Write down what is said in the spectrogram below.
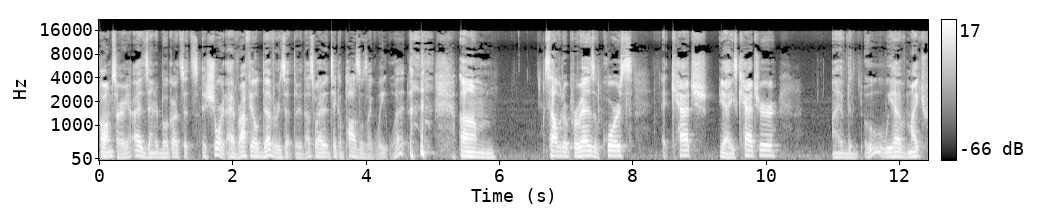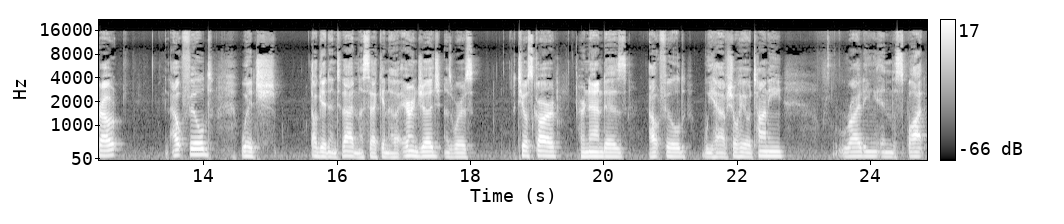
Oh, I'm sorry. I had Xander Bogaerts at, at short. I have Rafael Devers at third. That's why I had to take a pause. I was like, wait, what? um, Salvador Perez, of course, at catch. Yeah, he's catcher. I have the oh, we have Mike Trout in outfield, which I'll get into that in a second. Uh, Aaron Judge, as well as Teoscar Hernandez outfield. We have Shohei Ohtani riding in the spot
